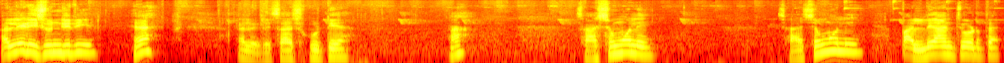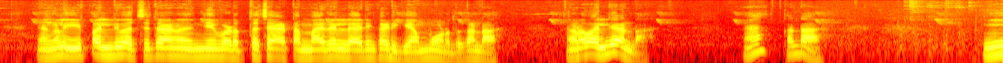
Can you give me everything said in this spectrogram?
അല്ലേടി സുഞ്ചിരി? ഏ? അല്ലേടി സാശുക്കുട്ടിയെ ആ? സാശുമൂലേ ശാശുമൂലി പല്ല് കാണിച്ചു കൊടുത്തെ. ഞങ്ങൾ ഈ പല്ല് വെച്ചിട്ടാണ് ഇനി ഇവിടുത്തെ ചേട്ടന്മാരെല്ലാവരും കടിക്കാൻ പോണത്. കണ്ടാ? ഞങ്ങളുടെ പല്ല് കണ്ടാ? ഏ? കണ്ടാ? ഈ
